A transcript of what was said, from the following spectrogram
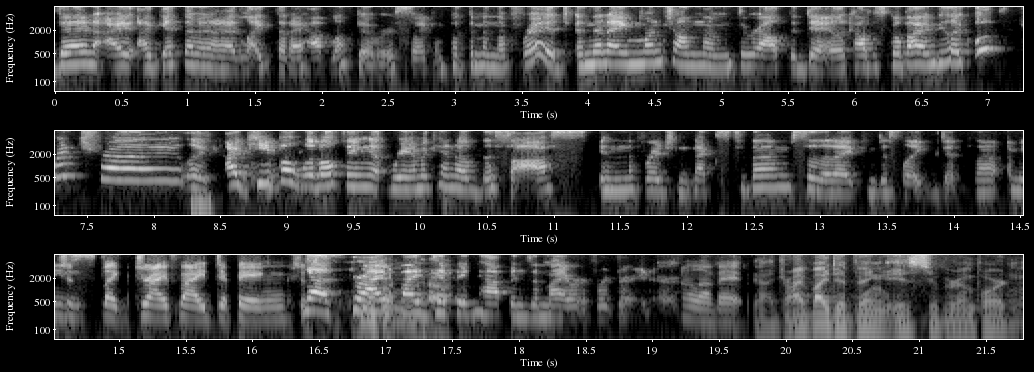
then I, I get them and I like that I have leftovers, so I can put them in the fridge, and then I munch on them throughout the day. Like I'll just go by and be like, "Oh, French fry!" Like I keep a little thing ramekin of the sauce in the fridge next to them so that I can just like dip them. I mean, just like drive by dipping. Just yes, drive-by dipping happens in my refrigerator. I love it. Yeah, drive-by dipping is super important.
